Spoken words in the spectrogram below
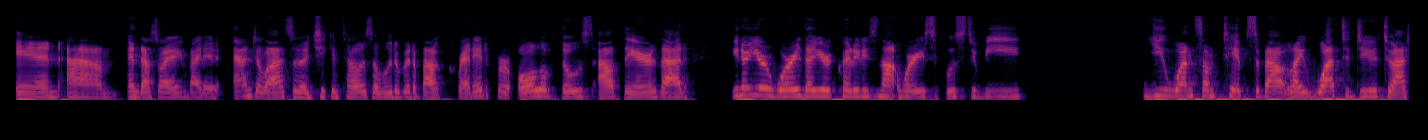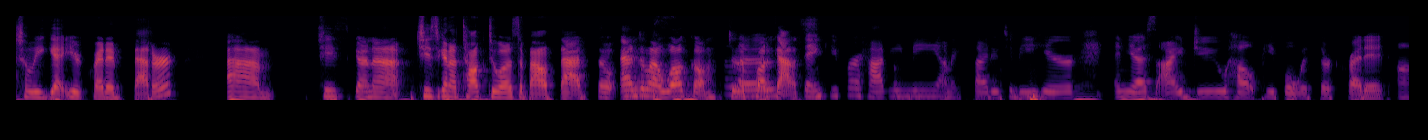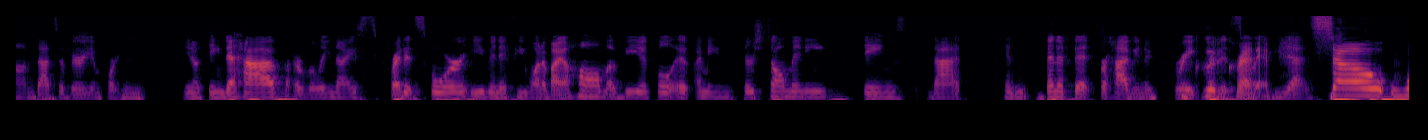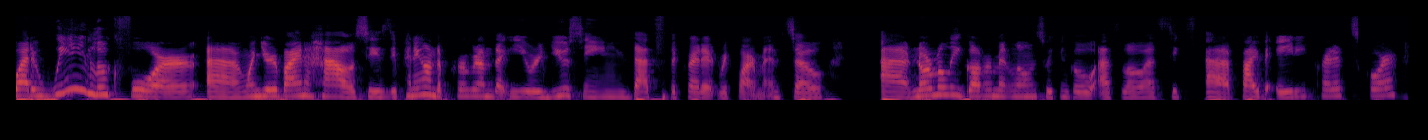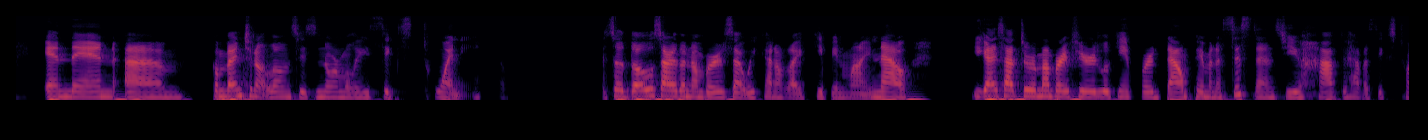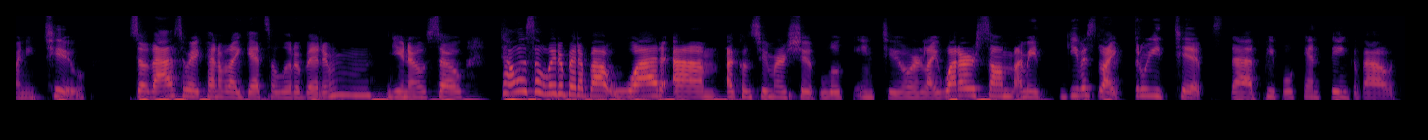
And um, and that's why I invited Angela so that she can tell us a little bit about credit for all of those out there that you know you're worried that your credit is not where it's supposed to be. You want some tips about like what to do to actually get your credit better. Um, she's gonna she's gonna talk to us about that. So Angela, Yes. welcome to the podcast. Thank you for having me. I'm excited to be here. And yes, I do help people with their credit. Um, that's a very important, you know, thing to have a really nice credit score, even if you want to buy a home, a vehicle. It, I mean, there's so many things that can benefit for having a great Good credit. score. credit. Yes. So, what we look for uh, when you're buying a house is depending on the program that you're using, that's the credit requirement. So, uh, normally government loans we can go as low as six uh, 580 credit score, and then um, conventional loans is normally 620. So those are the numbers that we kind of like keep in mind. Now, you guys have to remember if you're looking for down payment assistance, you have to have a 622. So that's where it kind of like gets a little bit, mm, you know. So tell us a little bit about what um, a consumer should look into, or like what are some, I mean, give us like three tips that people can think about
